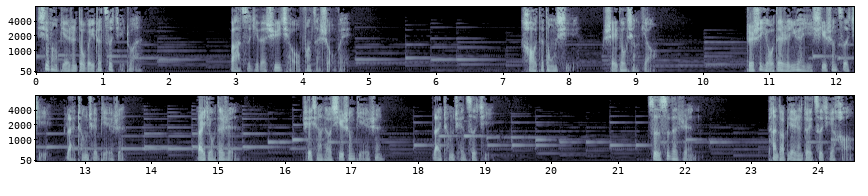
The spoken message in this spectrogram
希望别人都围着自己转，把自己的需求放在首位。好的东西，谁都想要。只是有的人愿意牺牲自己来成全别人，而有的人却想要牺牲别人来成全自己。自私的人看到别人对自己好，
